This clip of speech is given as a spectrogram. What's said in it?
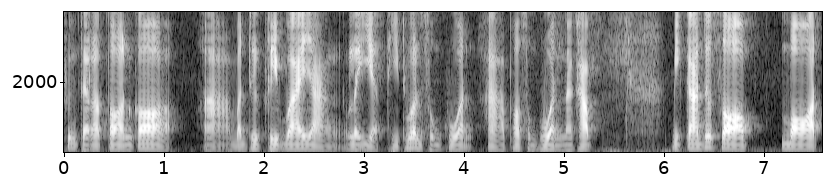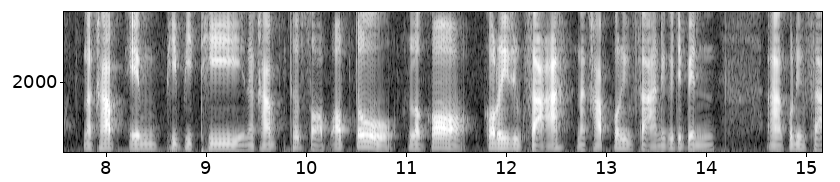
ซึ่งแต่ละตอนก็ บันทึกคลิปไว้อย่างละเอียดถี่ถ้วนสมควรอพอสมควรนะครับ มีการทดสอบบอร์ดนะครับ MPPT นะครับ ทดสอบ Opto แล้วก็กรณีศึกษานะครับกรณีศึกษานี่ก็จะเป็นกรณีศึกษา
